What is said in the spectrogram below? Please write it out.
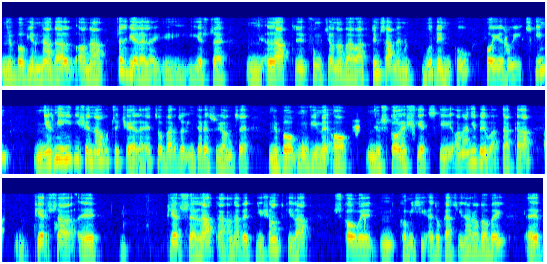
bowiem nadal ona przez wiele le- jeszcze mm, lat funkcjonowała w tym samym budynku pojezuickim. Nie zmienili się nauczyciele, co bardzo interesujące, bo mówimy o mm, szkole świeckiej. Ona nie była taka. Pierwsza, y, pierwsze lata, a nawet dziesiątki lat szkoły mm, Komisji Edukacji Narodowej y,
